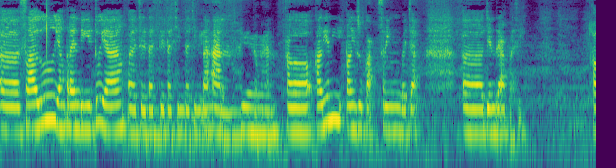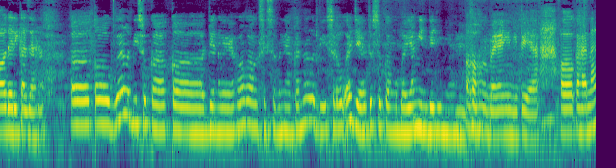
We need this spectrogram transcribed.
eh, selalu yang trending itu yang eh, cerita-cerita cinta-cintaan gitu kan. Kalau kalian nih paling suka sering baca eh, genre apa sih? Kalau dari Kak Eh, kalau gue lebih suka ke genre horor sih sebenarnya karena lebih seru aja terus suka ngebayangin jadinya Oh, ngebayangin gitu ya. Kalau Kak Hana?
